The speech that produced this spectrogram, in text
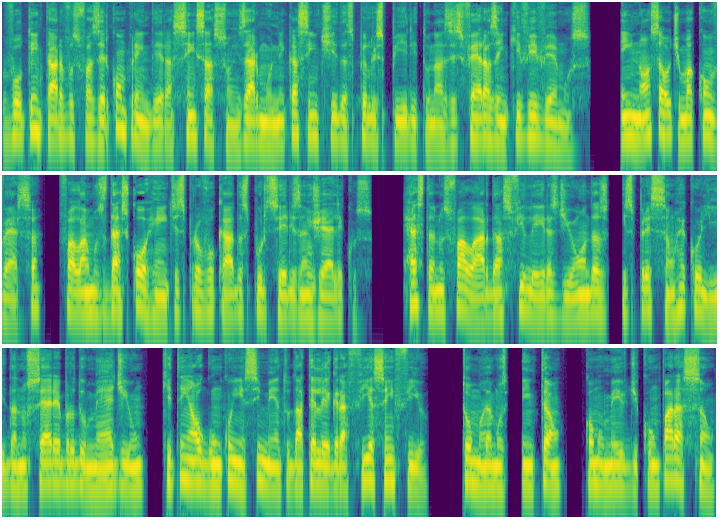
vou tentar vos fazer compreender as sensações harmônicas sentidas pelo espírito nas esferas em que vivemos. Em nossa última conversa, falamos das correntes provocadas por seres angélicos. Resta-nos falar das fileiras de ondas, expressão recolhida no cérebro do médium, que tem algum conhecimento da telegrafia sem fio. Tomamos, então, como meio de comparação,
